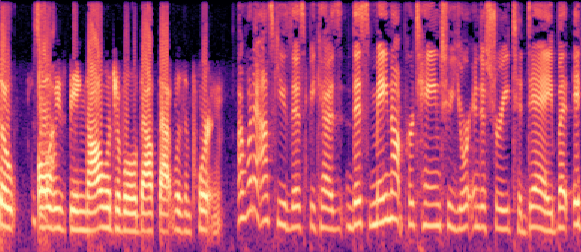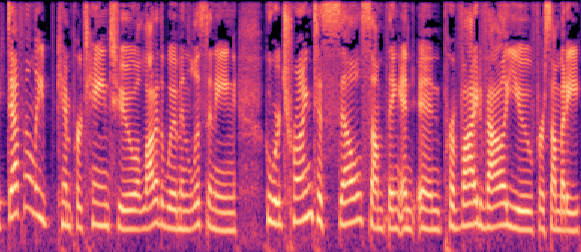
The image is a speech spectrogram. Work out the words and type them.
so, so uh, always being knowledgeable about that was important. I want to ask you this because this may not pertain to your industry today, but it definitely can pertain to a lot of the women listening who are trying to sell something and, and provide value for somebody,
